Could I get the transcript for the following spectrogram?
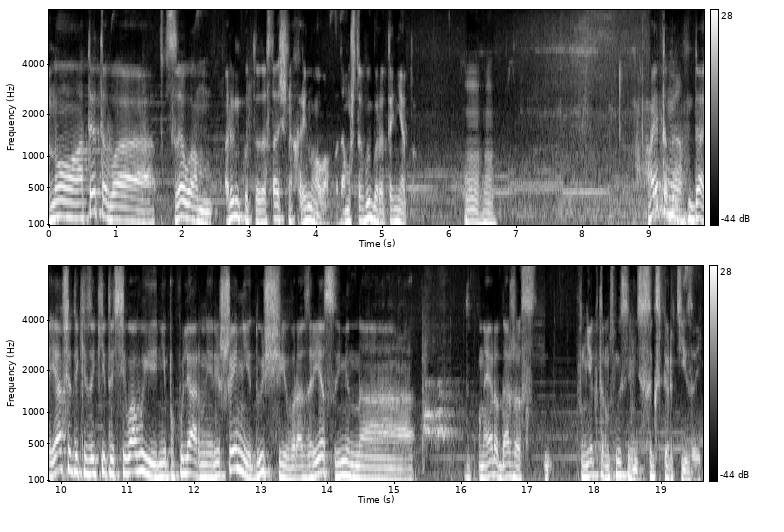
но от этого в целом рынку-то достаточно хреново, потому что выбора-то нету. Угу. Поэтому, да. да, я все-таки за какие-то силовые непопулярные решения, идущие в разрез именно, наверное, даже с, в некотором смысле с экспертизой.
